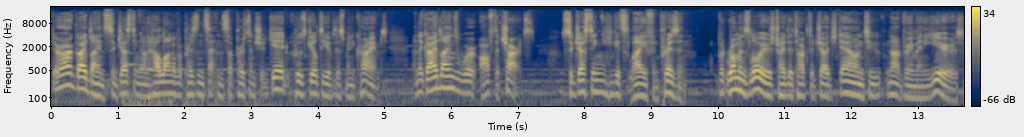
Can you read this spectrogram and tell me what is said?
There are guidelines suggesting on how long of a prison sentence a person should get who's guilty of this many crimes, and the guidelines were off the charts, suggesting he gets life in prison. But Roman's lawyers tried to talk the judge down to not very many years.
